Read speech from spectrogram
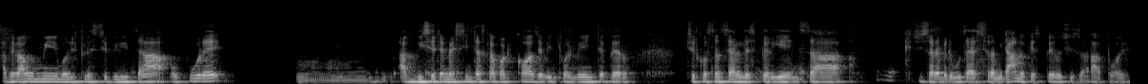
aveva un minimo di flessibilità, oppure mh, mm, vi siete messi in tasca qualcosa eventualmente per circostanziare l'esperienza che ci sarebbe dovuta essere a Milano e che spero ci sarà poi.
